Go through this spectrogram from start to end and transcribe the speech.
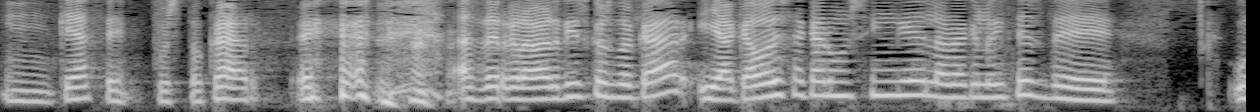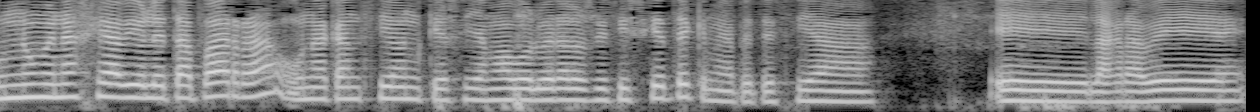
mm, ¿qué hace? Pues tocar, hacer grabar discos, tocar. Y acabo de sacar un single, ahora que lo dices, de un homenaje a Violeta Parra, una canción que se llama Volver a los 17, que me apetecía, eh, la grabé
